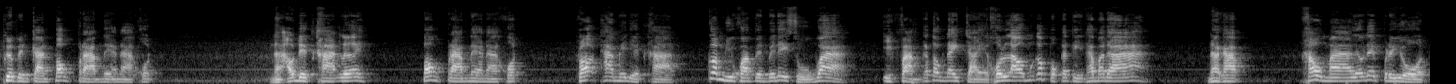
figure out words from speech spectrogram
เพื่อเป็นการป้องปรามในอนาคตนะเอาเด็ดขาดเลย ป้องปรามในอนาคต เพราะถ้าไม่เด็ดขาดก็มีความเป็นไปได้สูงว่าอีกฝั่งก็ต้องได้ใจ คนเรามันก็ปกติธรรมดานะครับ เข้ามาแล้วได้ประโยชน์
